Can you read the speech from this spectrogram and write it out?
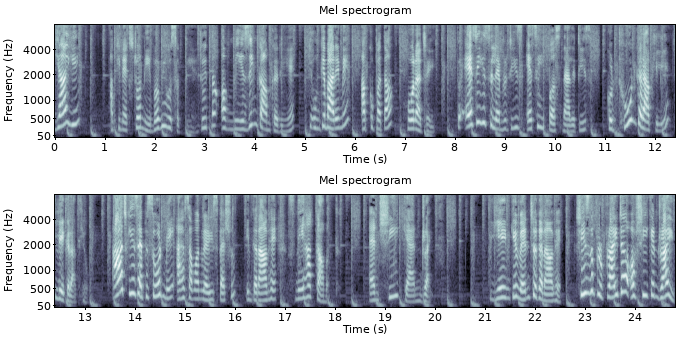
या ये आपकी नेक्स्ट डोर नेबर भी हो सकती है, जो इतना अमेजिंग काम कर रही है कि उनके बारे में आपको पता होना चाहिए। तो ऐसी ही सेलिब्रिटीज ऐसी ही पर्सनैलिटीज को ढूंढ कर आपके लिए लेकर आती हूँ। आज की इस एपिसोड में I have someone very special इनका नाम है Sneha Kamat. And she can drive ये इनके वेंचर का नाम है। She is the proprietor of she can drive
